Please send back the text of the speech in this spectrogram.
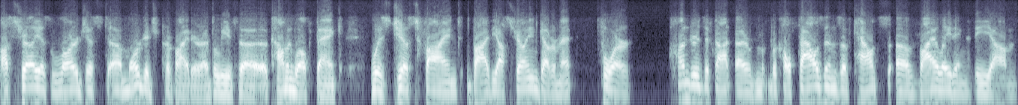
Australia's largest uh, mortgage provider, I believe the Commonwealth Bank, was just fined by the Australian government for hundreds, if not, I recall thousands of counts of violating the um,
